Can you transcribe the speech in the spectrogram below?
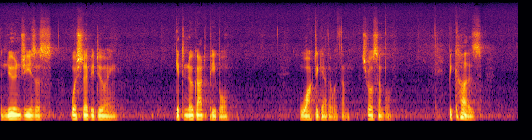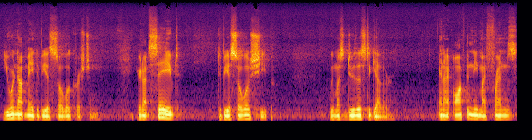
new in Jesus, what should I be doing? Get to know God's people, walk together with them. It's real simple. Because you are not made to be a solo Christian. You're not saved to be a solo sheep. We must do this together. And I often need my friends.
